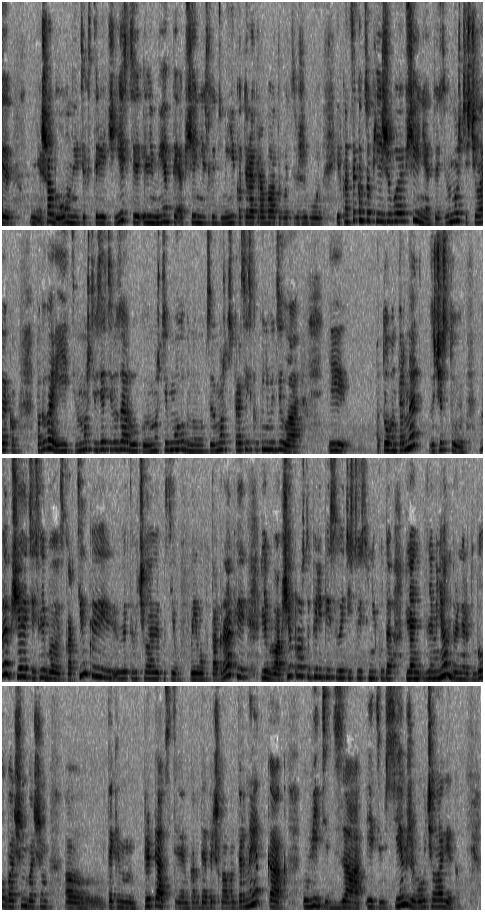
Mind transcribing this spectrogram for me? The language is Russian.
шаблоны этих встреч, есть элементы общения с людьми, которые отрабатываются вживую. И в конце концов есть живое общение. То есть вы можете с человеком поговорить, вы можете взять его за руку, вы можете ему улыбнуться, вы можете спросить, как у него дела. И а то в интернет зачастую вы общаетесь либо с картинкой этого человека, с его, его фотографией, либо вообще просто переписываетесь, то есть никуда. Для, для меня, например, это было большим-большим э, таким препятствием, когда я пришла в интернет, как увидеть за этим всем живого человека.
